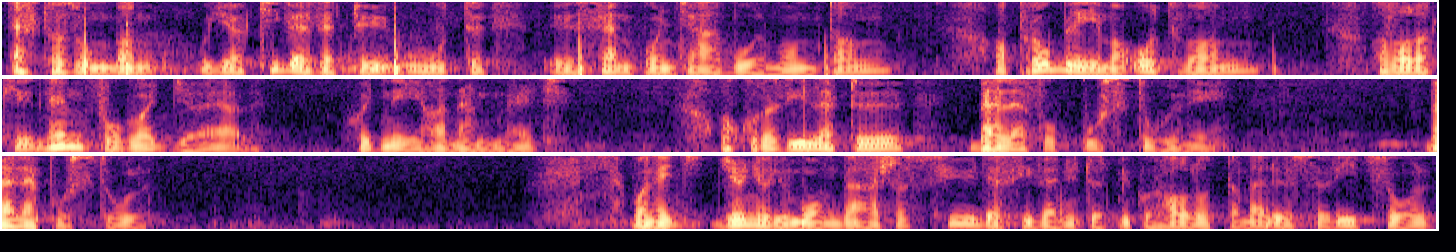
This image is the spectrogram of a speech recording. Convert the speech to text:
Ezt azonban ugye a kivezető út szempontjából mondtam. A probléma ott van, ha valaki nem fogadja el, hogy néha nem megy. Akkor az illető bele fog pusztulni. Belepusztul. Van egy gyönyörű mondás, az hű, de szíven ütött, mikor hallottam először, így szól.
